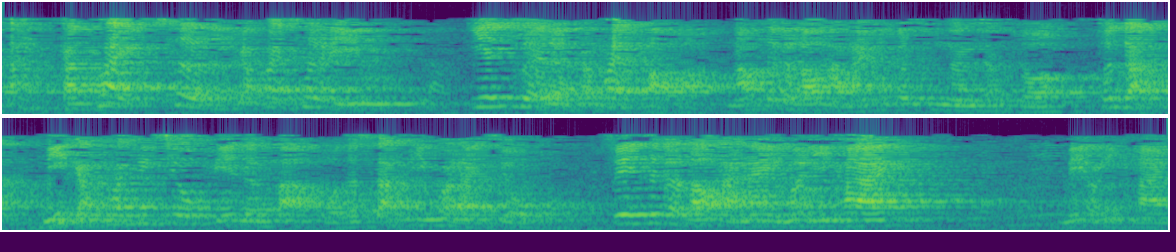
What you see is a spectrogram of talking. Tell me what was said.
啊，赶快撤离，赶快撤离。淹水了，赶快跑啊！然后这个老奶奶就跟村长讲说：“村长，你赶快去救别人吧，我的上帝会来救我。”所以这个老奶奶有没有离开？没有离开。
